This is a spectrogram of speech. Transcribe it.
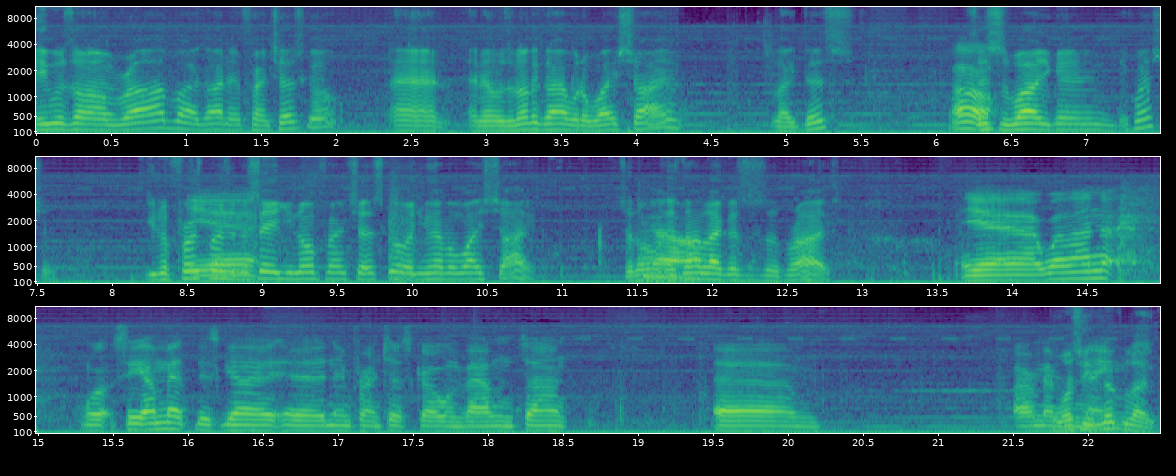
he was um robbed by a guy named Francesco, and and there was another guy with a white shire, like this. Oh. This is why you're getting the question. You're the first person to say you know Francesco and you have a white shire. So don't, No. it's not like it's a surprise. Yeah, well, I know. Well, see, I met this guy uh, named Francesco in Valentine. Um, I remember. What's he look like?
